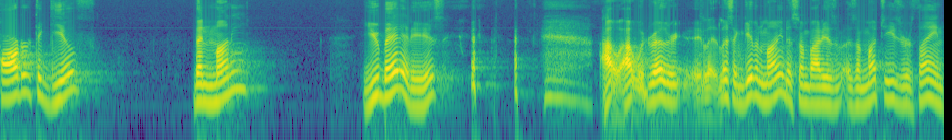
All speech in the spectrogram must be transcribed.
harder to give than money? You bet it is. I, I, would rather, listen, giving money to somebody is, is a much easier thing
